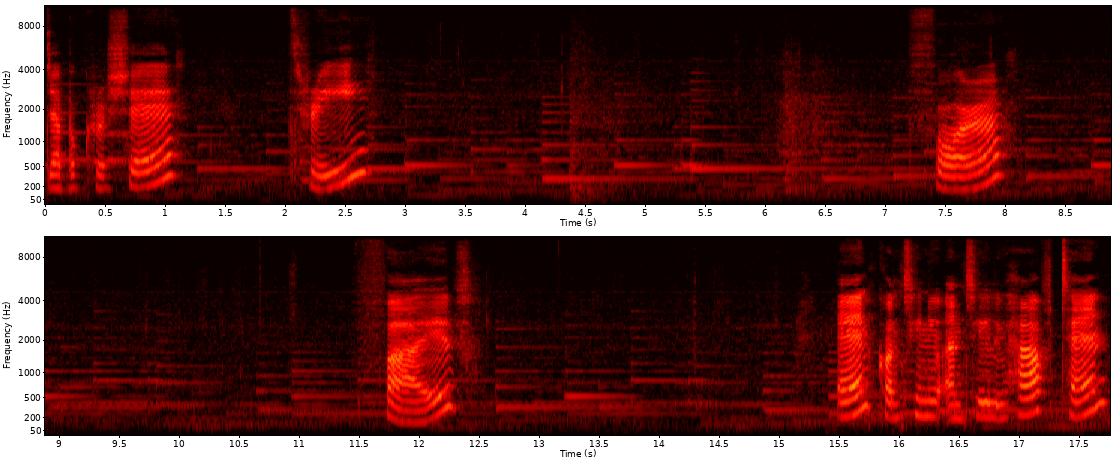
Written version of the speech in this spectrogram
Double crochet three, four, five, and continue until you have 10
